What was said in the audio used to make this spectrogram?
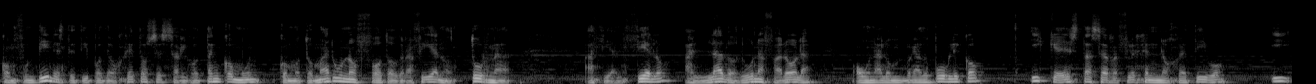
confundir este tipo de objetos es algo tan común como tomar una fotografía nocturna hacia el cielo al lado de una farola o un alumbrado público y que ésta se refleje en el objetivo y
